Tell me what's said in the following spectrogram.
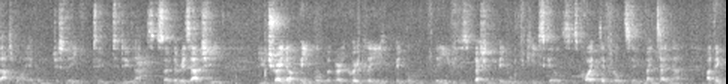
that's why everyone just leave to, to do that. So there is actually you train up people, but very quickly people leave, especially people with the key skills. It's quite difficult to maintain that. I think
